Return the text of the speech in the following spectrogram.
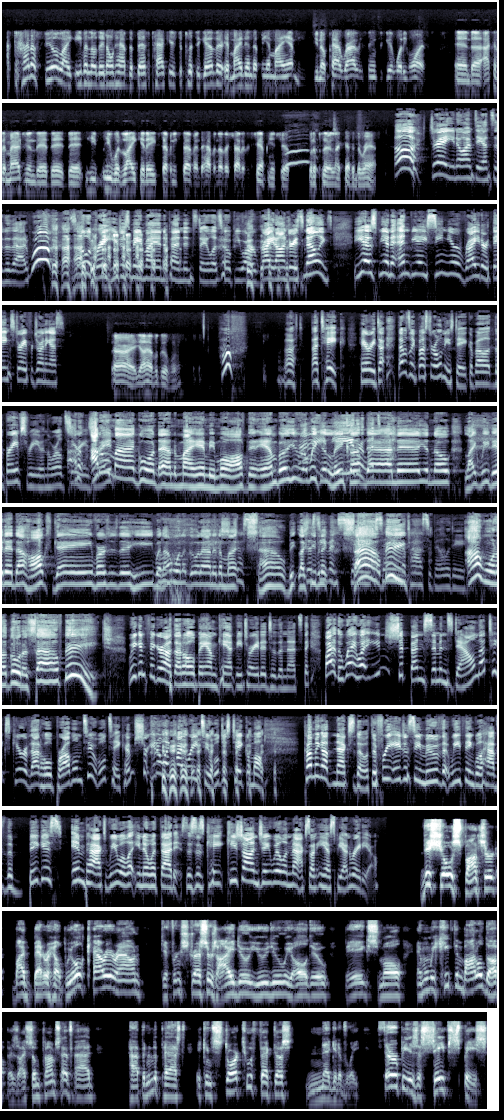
I kind of feel like even though they don't have the best package to put together, it might end up being Miami. You know, Pat Riley seems to get what he wants, and uh, I could imagine that, that that he he would like at age seventy seven to have another shot at the championship with a player like Kevin Durant. Oh, Dre, you know I'm dancing to that. Woo! Celebrate! you just made my Independence Day. Let's hope you are right, Andre Snellings, ESPN NBA senior writer. Thanks, Dre, for joining us. All right, y'all have a good one. Whew. That, that take, Harry. That was like Buster Olney's take about the Braves for you in the World Series. I, I don't mind going down to Miami more often, Amber. You know, right, we can link either. up down there. You know, like we did at the Hawks game versus the Heat. But Ooh, I want to go down to the Miami South Beach, like Stephen even South Beach. possibility. I want to go to South Beach. We can figure out that whole Bam can't be traded to the Nets thing. By the way, what you just ship Ben Simmons down? That takes care of that whole problem too. We'll take him. Sure, you know what, Kyrie too. We'll just take them all. Coming up next, though, the free agency move that we think will have the biggest impact. We will let you know what that is. This is Kate, Keyshawn, J. Will, and Max on ESPN Radio. This show is sponsored by BetterHelp. We all carry around different stressors. I do, you do, we all do, big, small. And when we keep them bottled up, as I sometimes have had, happen in the past, it can start to affect us negatively. Therapy is a safe space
